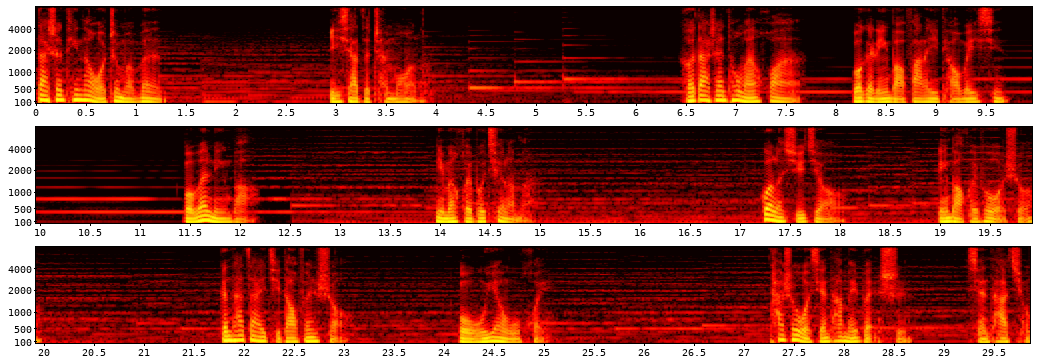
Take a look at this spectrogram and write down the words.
大山听到我这么问，一下子沉默了。和大山通完话，我给灵宝发了一条微信。我问灵宝：“你们回不去了吗？”过了许久，灵宝回复我说：“跟他在一起到分手，我无怨无悔。”他说：“我嫌他没本事，嫌他穷。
